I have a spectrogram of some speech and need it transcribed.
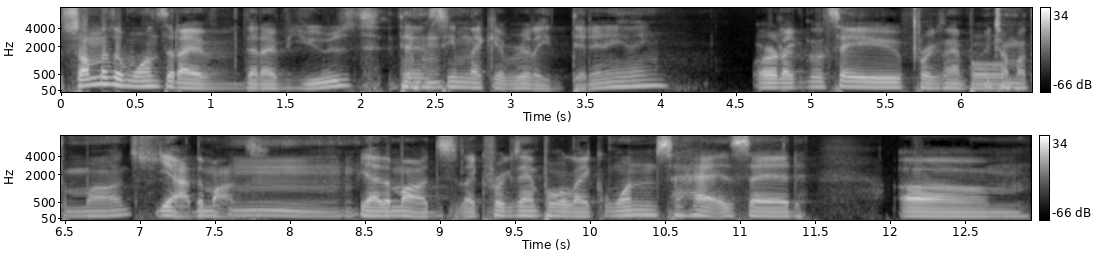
some of the ones that I've that I've used didn't Mhm. seem like it really did anything. Or like, let's say, for example, we talking about the mods. yeah, the mods. Mm. Yeah, the mods. Like for example, like one sa- ha- said, um,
